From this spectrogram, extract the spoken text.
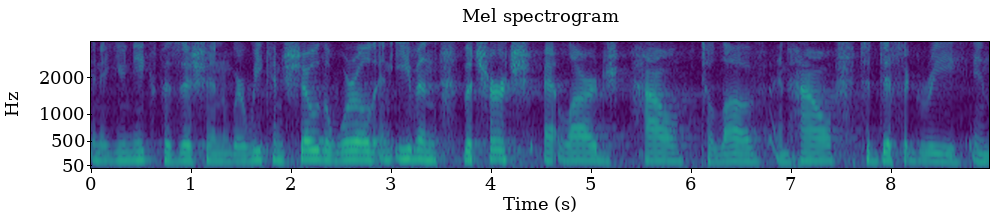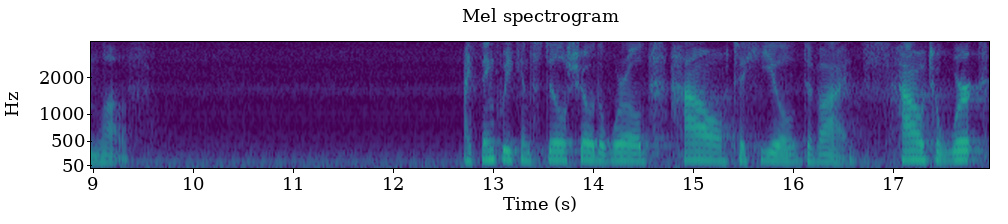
in a unique position where we can show the world and even the church at large how to love and how to disagree in love. I think we can still show the world how to heal divides, how to work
